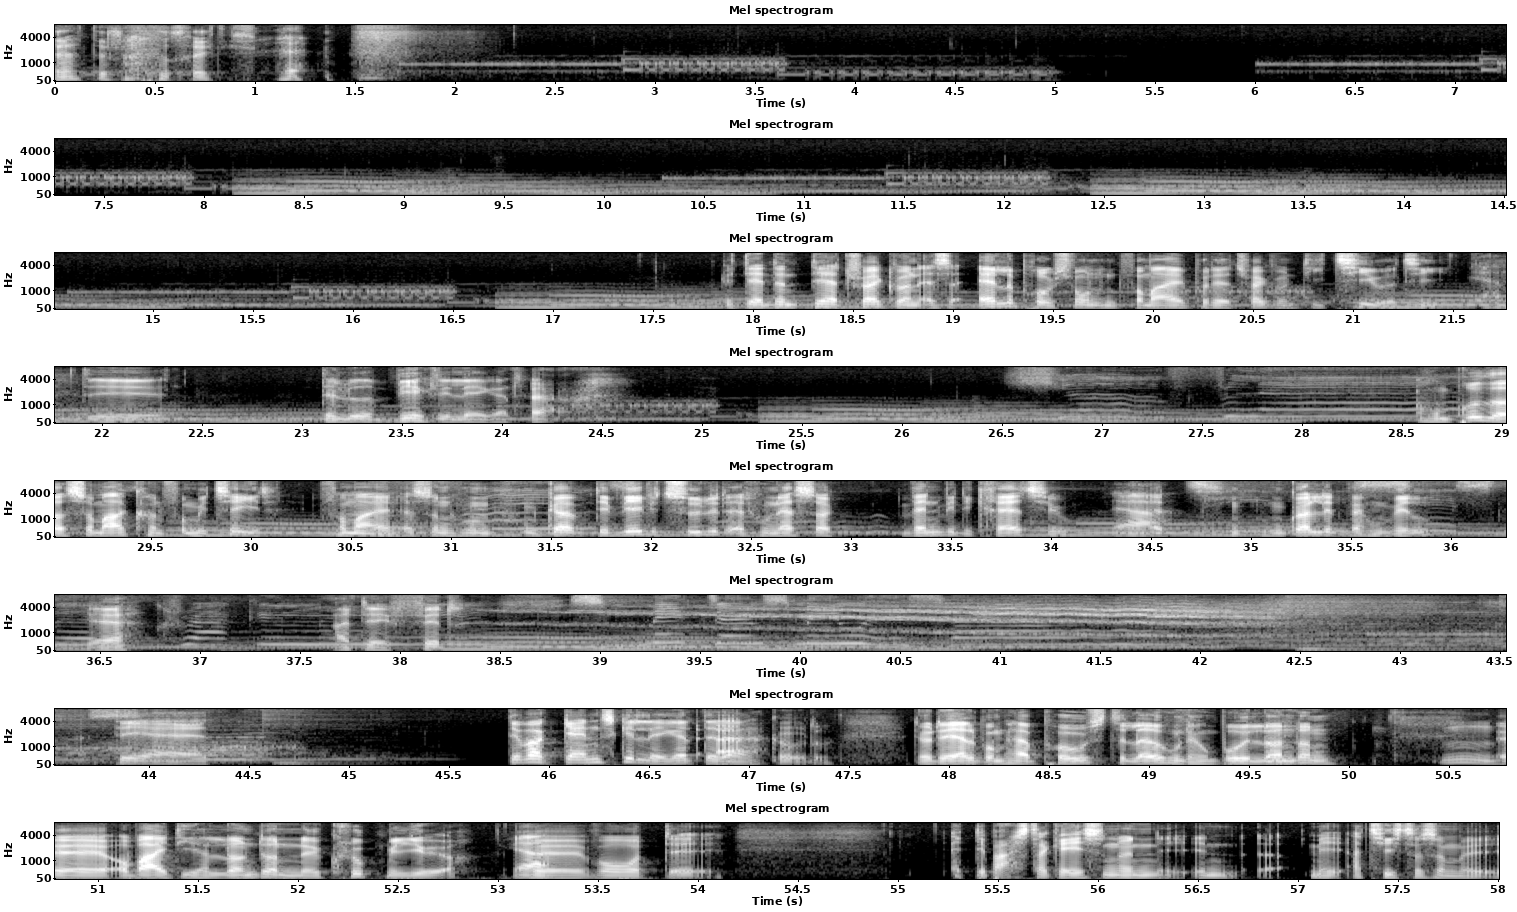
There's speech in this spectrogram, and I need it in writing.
Ja, det er faktisk rigtigt. Ja. Det, er den, det her track run, altså alle produktionen for mig på det her track run, de er 10 ud af 10. Jamen, det, det lyder virkelig lækkert. Ja. Hun bryder også så meget konformitet for mig. Mm. Altså, hun, hun gør, det er virkelig tydeligt, at hun er så vanvittigt kreativ. Ja. At hun, hun gør lidt, hvad hun vil. Ja. Ej, det er fedt. Det er... Det var ganske lækkert, det ja, der. goated. Det var det album her, Post, det lavede hun, da hun boede i London. Mm. øh, og var i de her London øh, klubmiljøer, Ja. øh, hvor det, at det bare stak af sådan en, en, med artister som øh,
